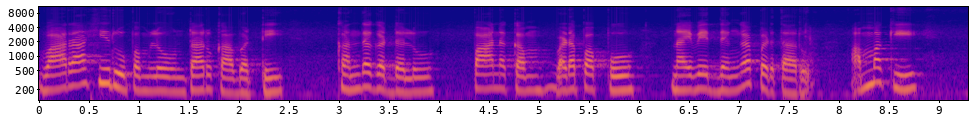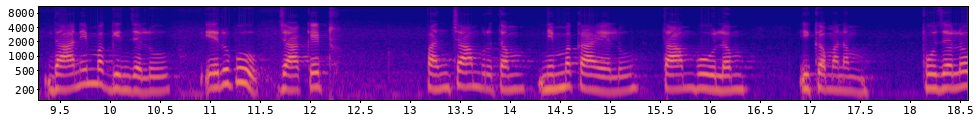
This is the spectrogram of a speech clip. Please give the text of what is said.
వారాహి రూపంలో ఉంటారు కాబట్టి కందగడ్డలు పానకం వడపప్పు నైవేద్యంగా పెడతారు. అమ్మకి దానిమ్మ గింజలు ఎరుపు జాకెట్ పంచామృతం నిమ్మకాయలు తాంబూలం ఇక మనం పూజలో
